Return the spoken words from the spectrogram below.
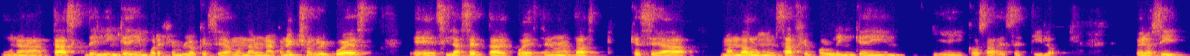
una task de LinkedIn, por ejemplo, que sea mandar una connection request, si la acepta después tener una task que sea mandarle un mensaje por LinkedIn y cosas de ese estilo. Pero sí,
